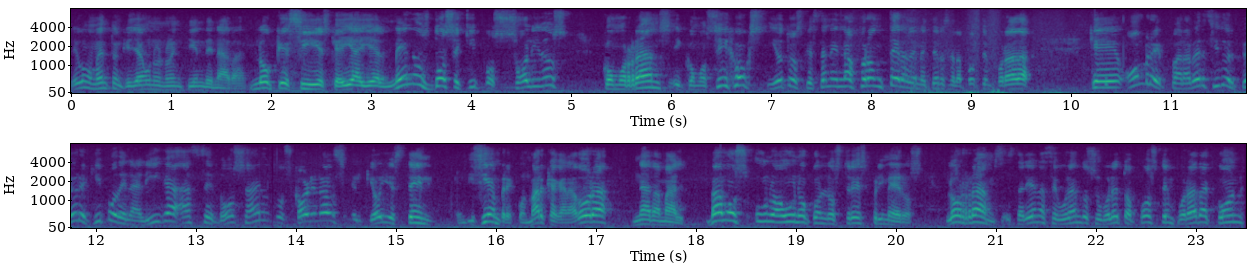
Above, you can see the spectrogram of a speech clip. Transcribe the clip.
Llega un momento en que ya uno no entiende nada. Lo que sí es que ahí hay al menos dos equipos sólidos como Rams y como Seahawks y otros que están en la frontera de meterse a la postemporada. Que, hombre, para haber sido el peor equipo de la liga hace dos años, los Cardinals, el que hoy estén en diciembre con marca ganadora, nada mal. Vamos uno a uno con los tres primeros. Los Rams estarían asegurando su boleto a postemporada con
